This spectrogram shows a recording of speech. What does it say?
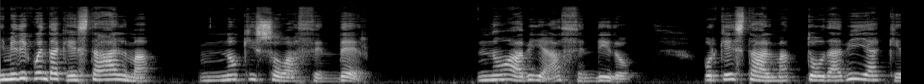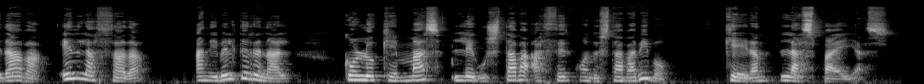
Y me di cuenta que esta alma no quiso ascender, no había ascendido, porque esta alma todavía quedaba enlazada a nivel terrenal con lo que más le gustaba hacer cuando estaba vivo, que eran las paellas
